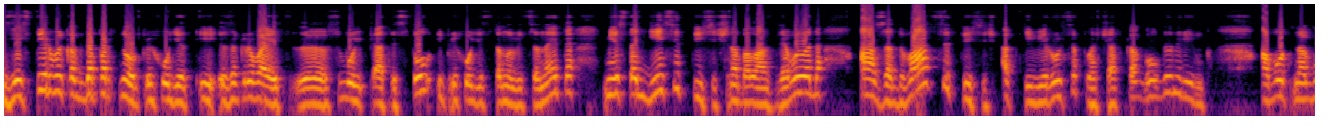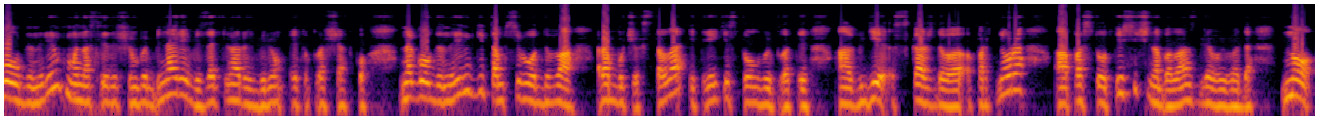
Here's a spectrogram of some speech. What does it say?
Здесь первый, когда партнер приходит и закрывает э, свой пятый стол и приходит, становится на это место 10 тысяч на баланс для вывода, а за 20 тысяч активируется площадка Golden Ring. А вот на Golden Ring мы на следующем вебинаре обязательно разберем эту площадку. На Golden Ring там всего два рабочих стола и третий стол выплаты, а где с каждого партнера а, по 100 тысяч на баланс для вывода. Но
